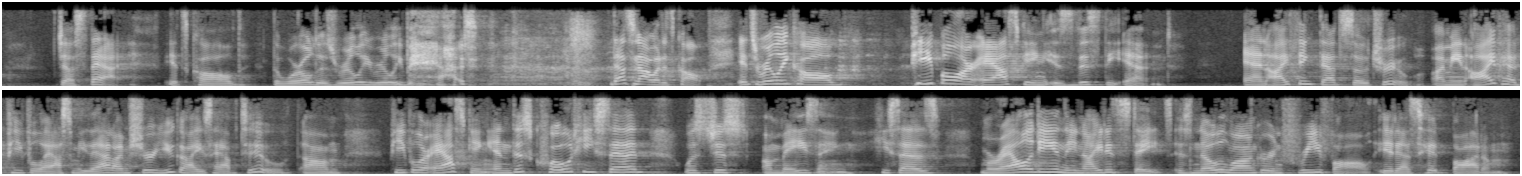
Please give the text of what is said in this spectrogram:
just that. It's called The World is Really, Really Bad. That's not what it's called. It's really called People Are Asking, Is This the End? And I think that's so true. I mean, I've had people ask me that. I'm sure you guys have too. Um, people are asking. And this quote he said was just amazing. He says, Morality in the United States is no longer in free fall, it has hit bottom.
